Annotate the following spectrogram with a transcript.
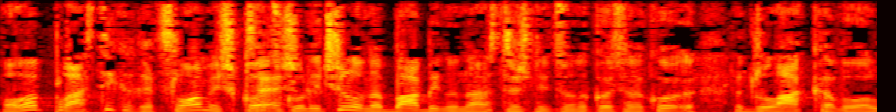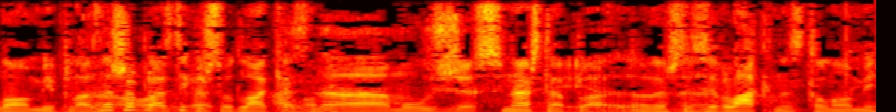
Ova plastika kad slomiš kocku ličilo na babinu nastrešnicu, ona koja se onako dlakavo lomi pla. Znaš ova plastika što dlake A lomi? znam, užas. Znaš šta, što se vlaknasto lomi?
